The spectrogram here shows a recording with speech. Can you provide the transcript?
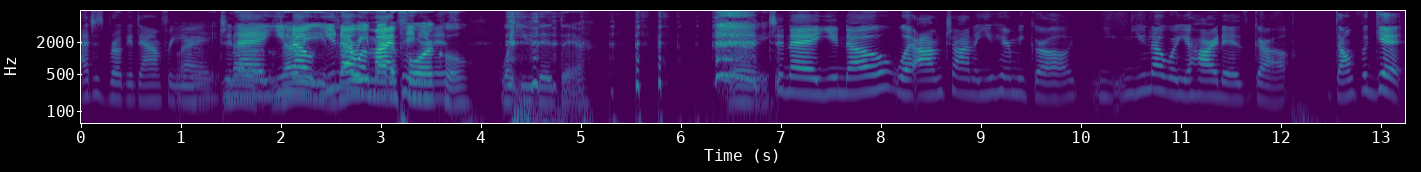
I just broke it down for you, Right. Jhené. Meta- you very- know, you know what my opinion is. metaphorical what you did there. Very. Jhené, you know what I'm trying to. You hear me, girl? You you know where your heart is, girl. Don't forget.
